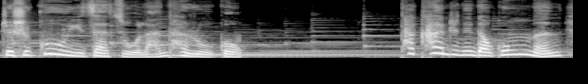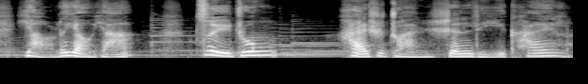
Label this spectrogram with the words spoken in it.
这是故意在阻拦他入宫。他看着那道宫门，咬了咬牙，最终还是转身离开了。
